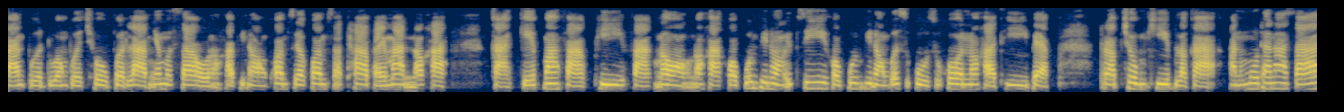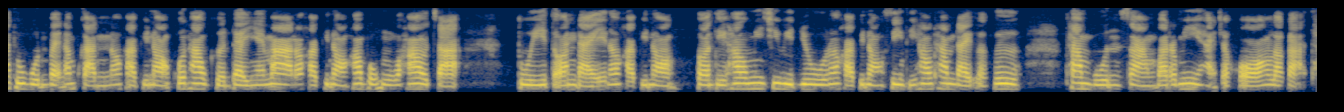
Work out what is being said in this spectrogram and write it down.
การเปิดดวงเปิดโชคเปิดลาบยามมื้อเช้าเนาะค่ะพี่น้องความเชื่อความศรัทธาไผมันเนาะค่ะกะเก็บมาฝากพี่ฝากน้องเนาะค่ะขอบคุณพี่น้อง FC ขอบคุณพี่น้องเบิดสุขุสุขคนเนาะค่ะที่แบบรับชมคลิปแล้วก็อนุโมทนาสาธุบุญไปนํกันเนาะค่ะพี่น้องคนเฮาเกิดได้ใหญ่มาเนาะค่ะพี่น้องเฮาบ่ฮู้าเฮาจะตุยตอนใดเนาะค่ะพี่น้องตอนที่เฮามีชีวิตอยู่เนาะค่ะพี่น้องสิ่งที่เฮาทำได้ก็คือทำบุญสร้างบารมีให้เจ้าของแล้วก็ท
